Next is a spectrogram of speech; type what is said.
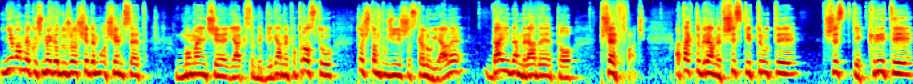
I nie mam jakoś mega dużo, 7800 w momencie jak sobie biegamy po prostu, to się tam później jeszcze skaluje, ale daje nam radę to przetrwać. A tak to gramy. Wszystkie truty, wszystkie kryty,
